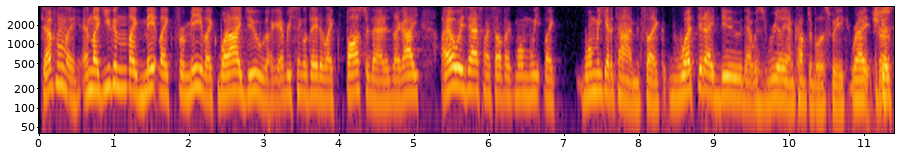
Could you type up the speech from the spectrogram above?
Definitely. And like you can like make like for me, like what I do like every single day to like foster that is like I I always ask myself like when we like one week at a time, it's like what did I do that was really uncomfortable this week, right? Sure. Because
